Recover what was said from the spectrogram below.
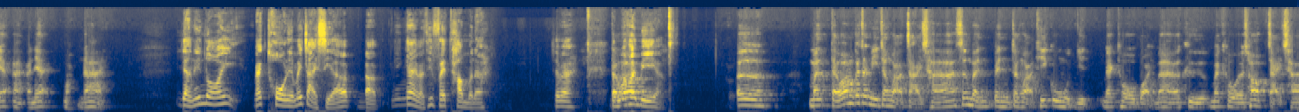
เงี้ยอะอันเนี้ยหวังได้ อย่างน้อยๆแม็กโทเนี่ยไม่จ่ายเสียแบบง่ายๆแบบที่เฟร็ดทำอะนะใช่ไหมแต่แต่ว่าไม่ค่อยมีอะเออ มันแต่ว่ามันก็จะมีจังหวะจ่ายช้า ซึ่งเป็นเป็นจังหวะที่กูหงุดหงิดแม็กโทบ่อยมากก็คือแม็กโทชอบจ่ายช้า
